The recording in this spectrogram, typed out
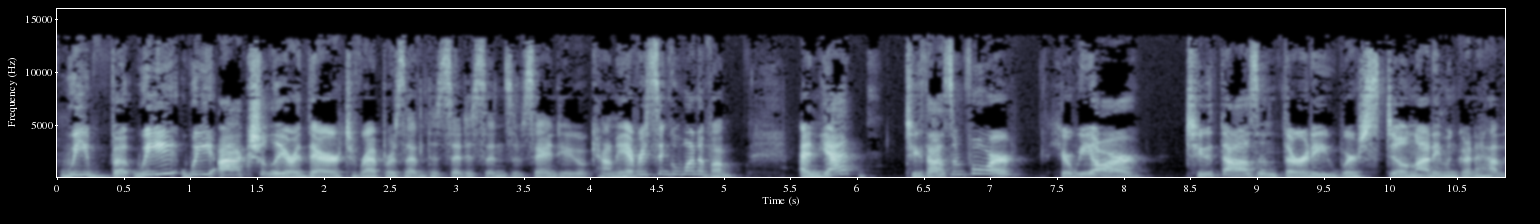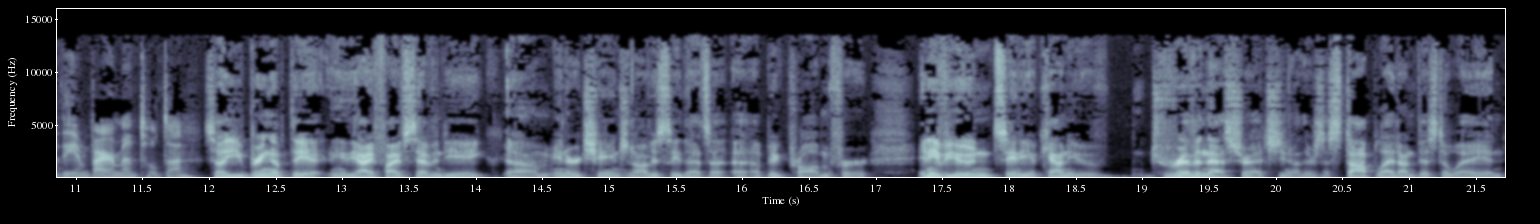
We but we we actually are there to represent the citizens of San Diego County, every single one of them, and yet 2004, here we are 2030, we're still not even going to have the environmental done. So you bring up the you know, the I five seventy eight um, interchange, and obviously that's a, a big problem for any of you in San Diego County who've driven that stretch. You know, there's a stoplight on Vista Way, and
